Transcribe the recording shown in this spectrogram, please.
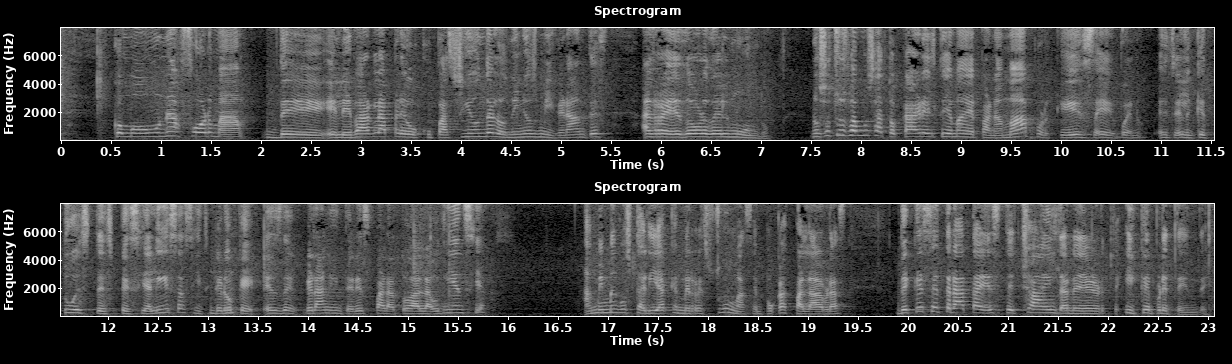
como una forma de elevar la preocupación de los niños migrantes alrededor del mundo. Nosotros vamos a tocar el tema de Panamá porque es, eh, bueno, es el que tú te especializas y creo que es de gran interés para toda la audiencia. A mí me gustaría que me resumas en pocas palabras de qué se trata este Child Alert y qué pretende.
